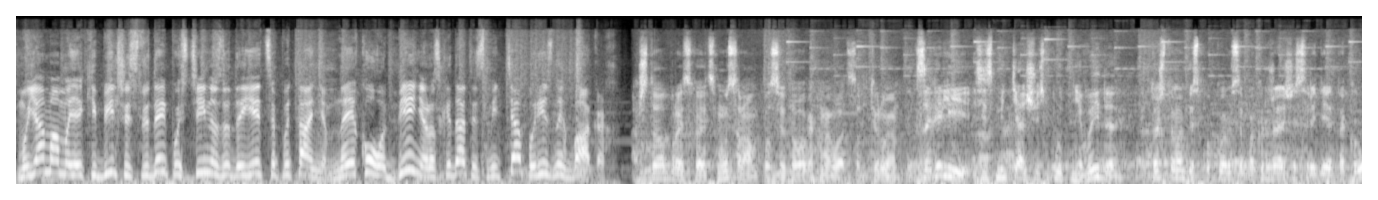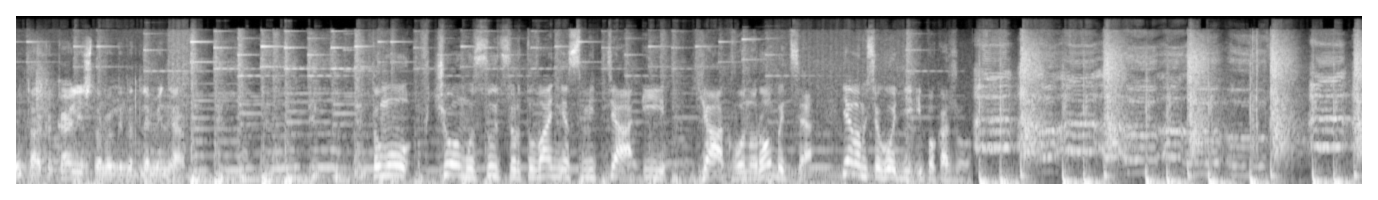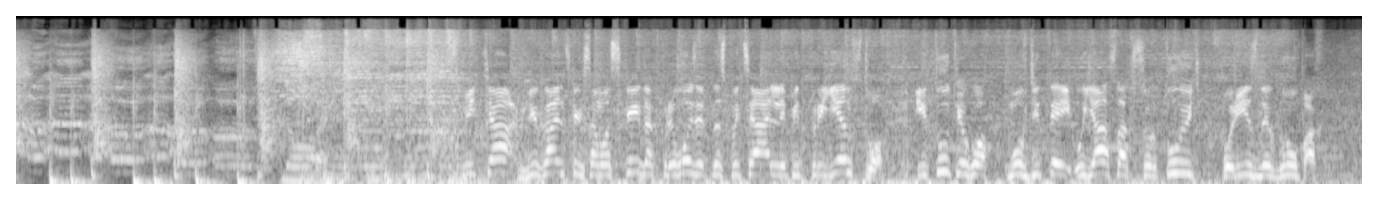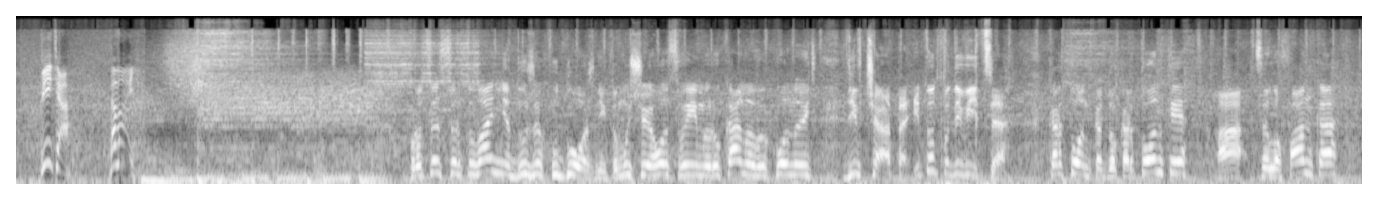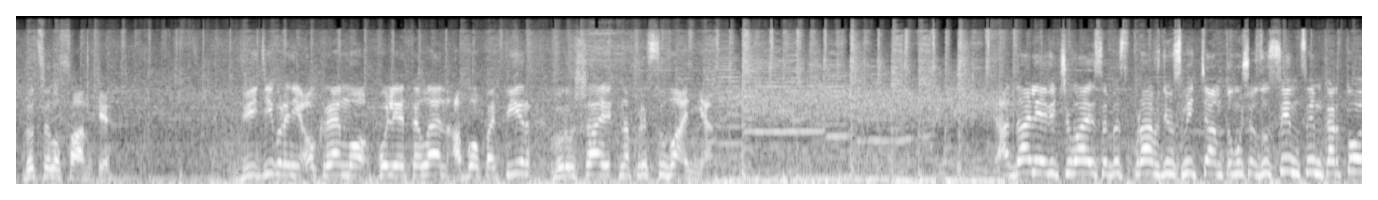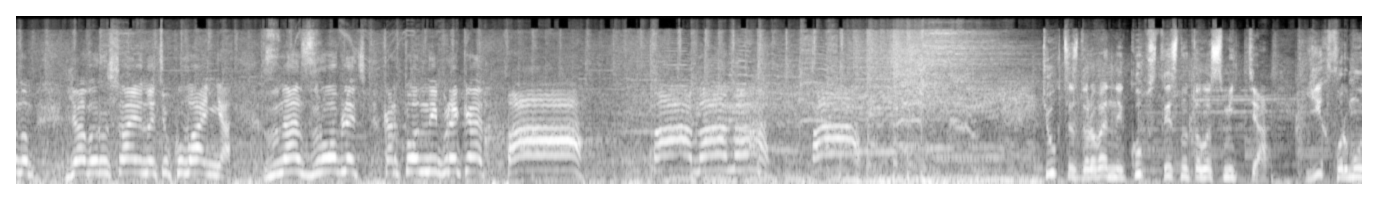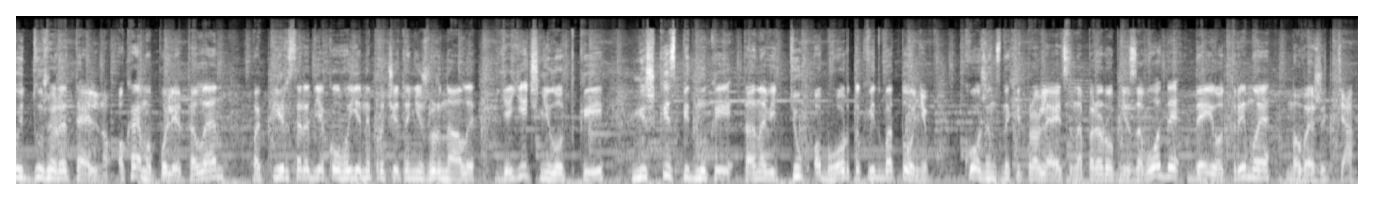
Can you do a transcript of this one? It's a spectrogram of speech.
Моя мама, як і більшість людей, постійно задається питанням, на якого беня розкидати сміття по різних баках. А что происходит с мусором после того, как мы его отсортируем? Взагалі зі сміття щось путнє вийде. То, что мы беспокоимся об окружающей среде, это круто, а какая лично выгода для меня? Тому в чому суть сортування сміття і як воно робиться, я вам сьогодні і покажу. Сміття в гігантських самоскидах привозять на спеціальне підприємство, і тут його, мов дітей у яслах, сортують по різних групах. Витя, давай! Процес сортування дуже художній, тому що його своїми руками виконують дівчата. І тут подивіться: картонка до картонки, а целофанка до целофанки. Відібрані окремо поліетилен або папір вирушають на пресування. А далі я відчуваю себе справжнім сміттям, тому що з усім цим картоном я вирушаю на тюкування. З нас зроблять картонний брикет. А! А, мама! А! Тюк це здоровенний куб стиснутого сміття. Їх формують дуже ретельно: окремо поліетилен, папір, серед якого є непрочитані журнали, яєчні лотки, мішки з-під муки та навіть тюк обгорток від батонів. Кожен з них відправляється на переробні заводи, де й отримує нове життя.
